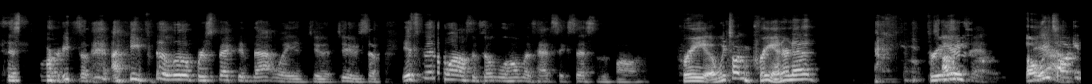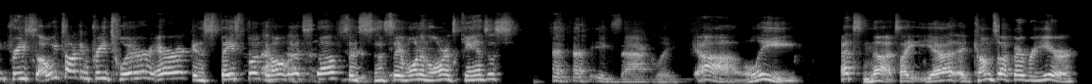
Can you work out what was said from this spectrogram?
story. So I put a little perspective that way into it too. So it's been a while since Oklahoma's had success in the fall. Pre, are we talking pre-internet? pre-internet. Are yeah. we talking pre? Are we talking pre Twitter, Eric, and Facebook and all that stuff since since they won in Lawrence, Kansas? exactly. Golly, that's nuts. I yeah, it comes up every year.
